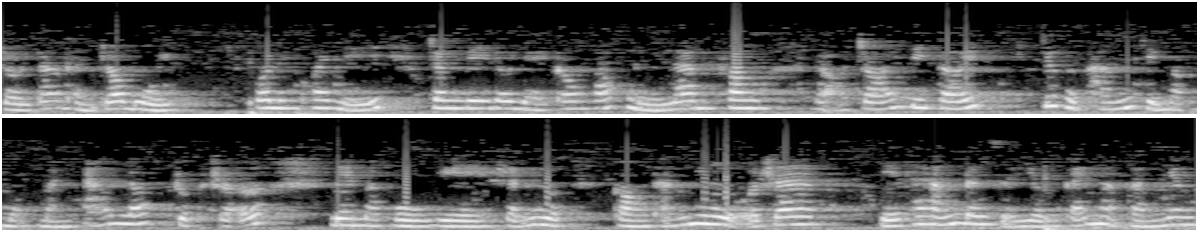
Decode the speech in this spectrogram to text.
rồi tan thành tro bụi. Cô Linh Khoa nhĩ, chân đi đôi giày con vóc 15 phân, đỏ trói đi tới. Trước ngực hắn chỉ mặc một mảnh áo lót rực rỡ, bề mặt gù ghề, rãnh ngực, còn thẳng như lộ ra. Chỉ thấy hắn đang sử dụng cái mặt phạm nhân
